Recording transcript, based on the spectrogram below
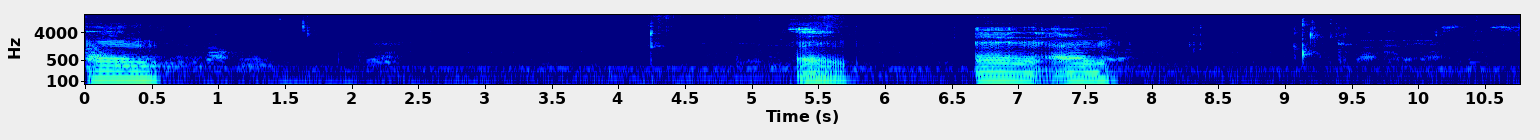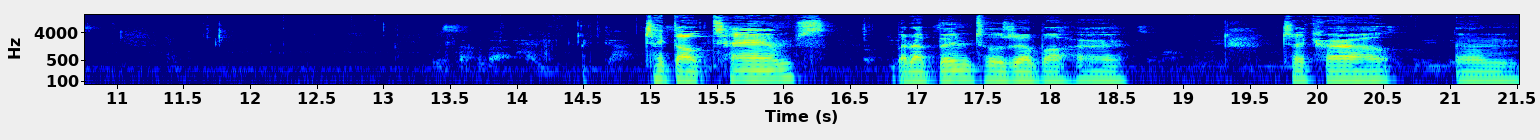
Um, and and um check out Tems, but I've been told you about her. Check her out. Um,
